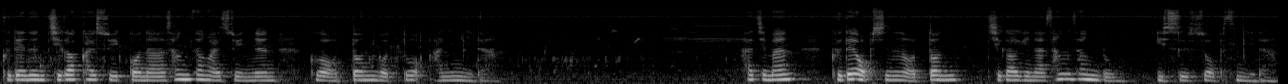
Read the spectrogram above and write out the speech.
그대는 지각할 수 있거나 상상할 수 있는 그 어떤 것도 아닙니다. 하지만 그대 없이는 어떤 지각이나 상상도 있을 수 없습니다.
